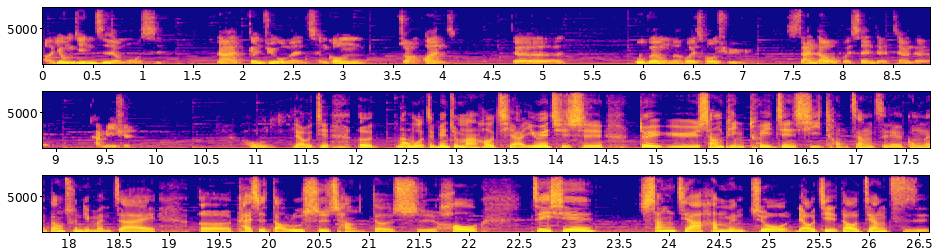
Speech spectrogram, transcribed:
呃佣金制的模式。那根据我们成功转换的部分，我们会抽取三到五 percent 的这样的 commission。哦，了解。呃，那我这边就蛮好奇啊，因为其实对于商品推荐系统这样子的一个功能，当初你们在呃开始导入市场的时候，这些商家他们就了解到这样子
